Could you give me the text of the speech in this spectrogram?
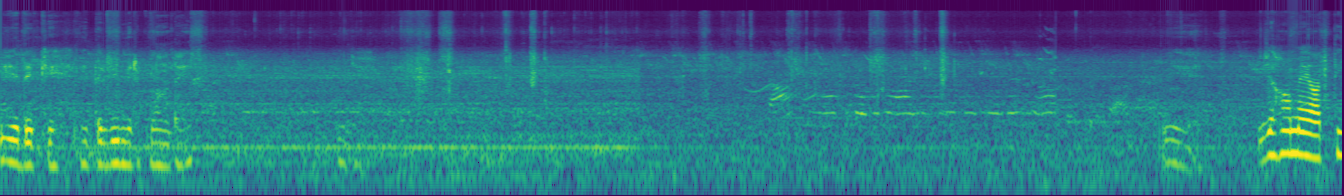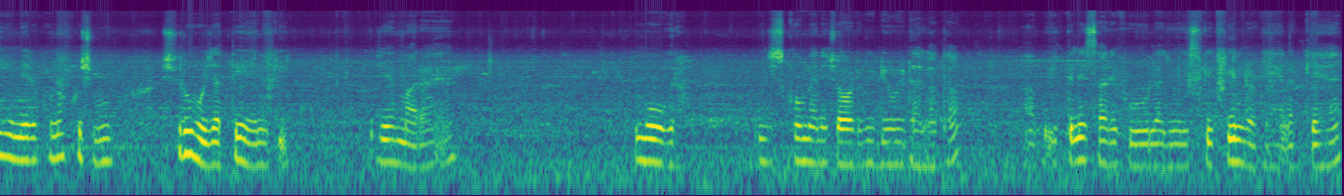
ये देखिए, इधर भी मेरे प्लांट है। जहाँ मैं आती ही मेरे को ना खुशबू शुरू हो जाती है इनकी। ये हमारा है मोगरा, जिसको मैंने शॉर्ट वीडियो भी डाला था। अब इतने सारे फूल है जो इसके खिल रखे हैं रखे हैं।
